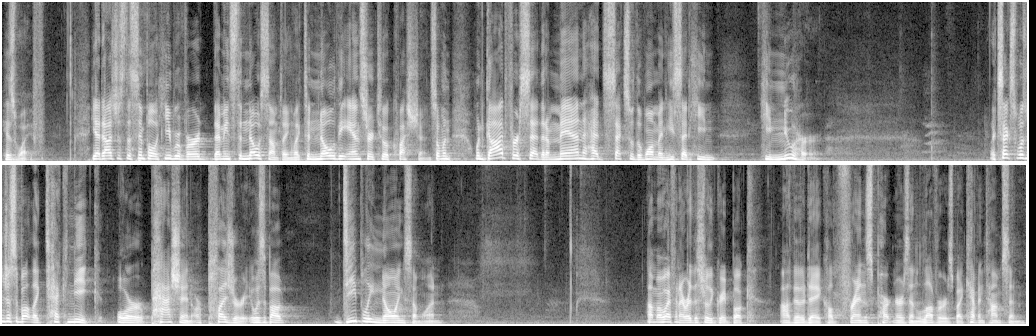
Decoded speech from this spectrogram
his wife. Yeah, that's just a simple Hebrew verb that means to know something, like to know the answer to a question. So when, when God first said that a man had sex with a woman, he said he, he knew her. Like sex wasn't just about like technique or passion or pleasure. It was about deeply knowing someone. Uh, my wife and I read this really great book uh, the other day called Friends, Partners, and Lovers by Kevin Thompson.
